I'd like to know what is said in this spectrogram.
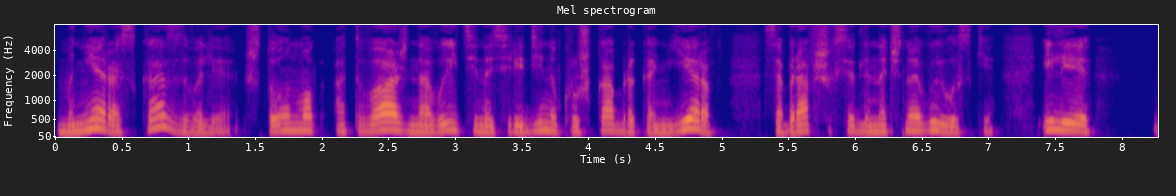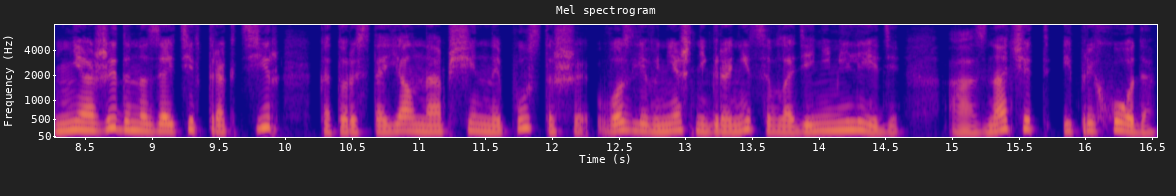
Мне рассказывали, что он мог отважно выйти на середину кружка браконьеров, собравшихся для ночной вылазки, или неожиданно зайти в трактир, который стоял на общинной пустоши возле внешней границы владений Миледи, а значит и прихода.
